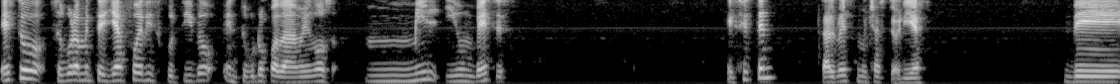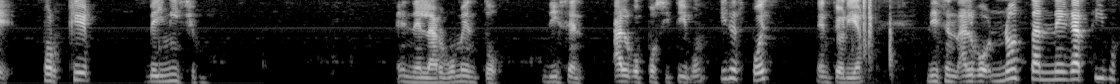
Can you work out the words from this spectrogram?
Esto seguramente ya fue discutido en tu grupo de amigos mil y un veces. Existen tal vez muchas teorías de por qué de inicio en el argumento dicen algo positivo y después, en teoría, dicen algo no tan negativo,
